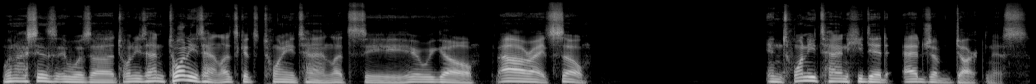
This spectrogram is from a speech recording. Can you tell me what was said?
when I says it was uh 2010, 2010. Let's get to 2010. Let's see. Here we go. All right. So, in 2010, he did Edge of Darkness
